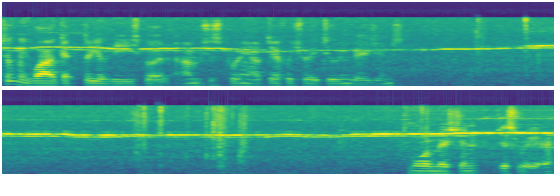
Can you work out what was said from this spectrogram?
Took me a while to get three of these but I'm just putting out there for trade two invasions. More mission just rare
